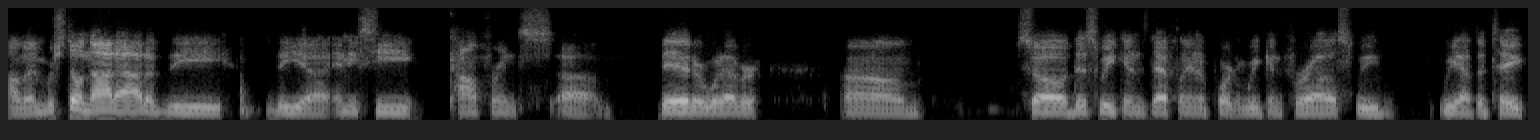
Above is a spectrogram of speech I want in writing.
um, and we're still not out of the the uh, NEC conference um, bid or whatever. Um, so this weekend's definitely an important weekend for us. We we have to take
